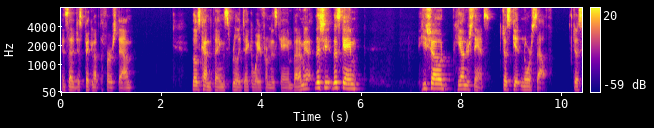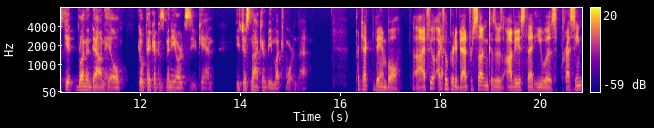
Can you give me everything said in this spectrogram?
instead of just picking up the first down. Those kind of things really take away from his game. But I mean, this this game, he showed he understands. Just get north south. Just get running downhill. Go pick up as many yards as you can. He's just not going to be much more than that. Protect the damn ball. Uh, I feel I feel pretty bad for Sutton because it was obvious that he was pressing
